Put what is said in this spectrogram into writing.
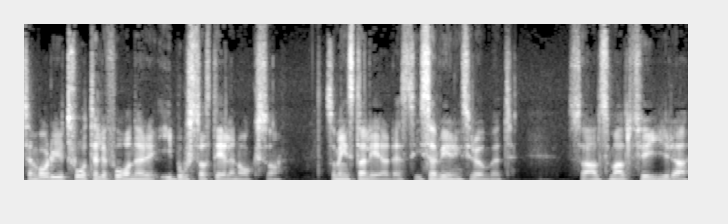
Sen var det ju två telefoner i bostadsdelen också som installerades i serveringsrummet. Så allt som allt fyra.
